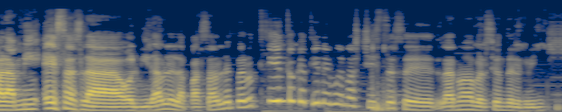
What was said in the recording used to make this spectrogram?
para mí esa es la olvidable, la pasable, pero siento que tiene buenos chistes eh, la nueva versión del Grinch.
